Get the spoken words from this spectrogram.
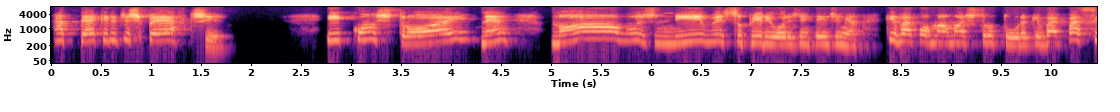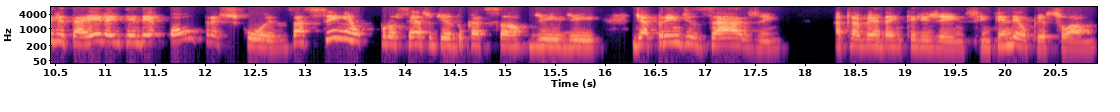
Até que ele desperte. E constrói né, novos níveis superiores de entendimento, que vai formar uma estrutura que vai facilitar ele a entender outras coisas. Assim é o processo de educação, de, de, de aprendizagem através da inteligência. Entendeu, pessoal?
